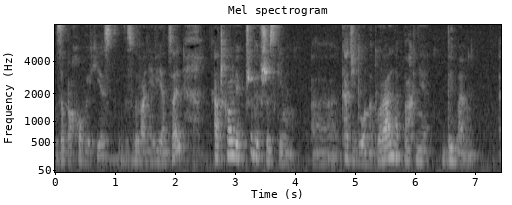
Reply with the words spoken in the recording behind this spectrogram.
zapachowych jest zdecydowanie więcej, aczkolwiek przede wszystkim e, kadzidło naturalne pachnie dymem, e,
